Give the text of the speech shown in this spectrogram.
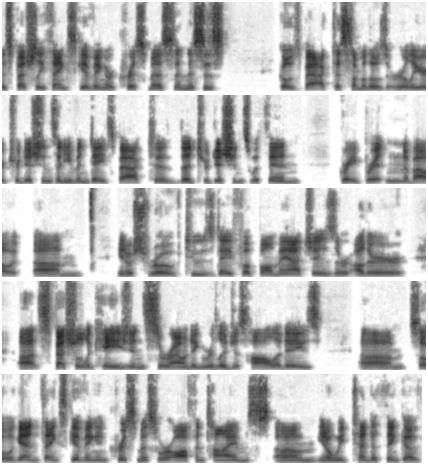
especially Thanksgiving or Christmas. And this is goes back to some of those earlier traditions and even dates back to the traditions within Great Britain about um, you know Shrove Tuesday football matches or other uh, special occasions surrounding religious holidays. Um, so again, Thanksgiving and Christmas were oftentimes, um, you know, we tend to think of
